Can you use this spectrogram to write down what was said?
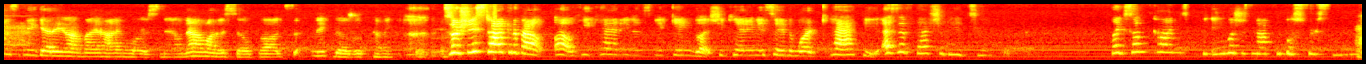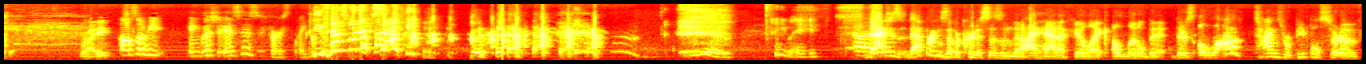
just me getting on my high horse now. Now I'm on a soapbox. Nick knows what's coming. So she's talking about, oh, he can't even speak English. He can't even say the word khaki. As if that should be a deal. Like sometimes English is not people's first language. right? Also, he English is his first language. That's what I'm saying. Weird. Anyway, Uh, that is that brings up a criticism that I had. I feel like a little bit. There's a lot of times where people sort of,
